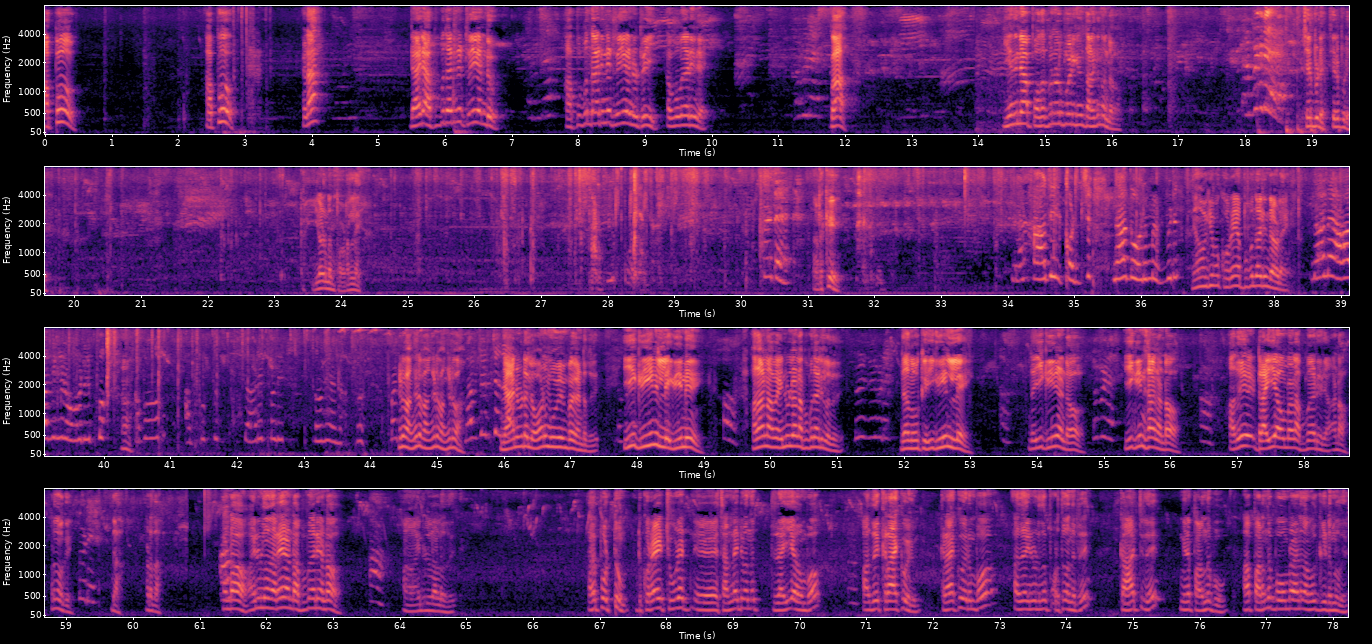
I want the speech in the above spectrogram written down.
അപ്പോ? അപ്പോ? എടാ. ഡാഡി അപ്പൂപ്പന്താടിന്റെ ട്രീ കണ്ടു. അപ്പൂപ്പന്താടിന്റെ ട്രീ കണ്ടു ട്രീ അപ്പൂപ്പന്താടിന്റെ വാ. എന്തിനാ പുതപ്പിനോട് പോയിരിക്കുന്നത് തണുക്കുന്നുണ്ടോ? ചെരുപ്പിട് ചെരുപ്പിട്. കയ്യോണ്ടം തൊടല്ലേ? നടക്കേ. ഞാൻ നോക്കിയപ്പോ കൊറേ ഉണ്ട് അവിടെ. അപ്പൊ അപ്പൊ തോന്നിയാണ് അപ്പൊ അപ്പൊ അങ്ങോട്ട് വാ അങ്ങോട്ട് വാ അങ്ങോട്ട് വാ അങ്ങോട്ട് വാ. ഞാനിവിടെ ലോൺ മൂവ് ചെയ്യുമ്പോ കണ്ടത്. ഈ ഗ്രീൻ ഇല്ലേ ഗ്രീന് അതാണ് അവ അതിന്റെ ഉള്ളിലാണ് അപ്പൂപ്പന്താടി ഉള്ളത്. ഇതാ നോക്ക് ഈ ഗ്രീൻ ഇല്ലേ? ഇതാ ഈ ഗ്രീൻ കണ്ടോ? ഈ ഗ്രീൻ സാധനം കണ്ടോ? അത് ഡ്രൈ ആവുമ്പോഴാണ് അപ്പൂപ്പന്താടി വരിക. കണ്ടോ? അവിടെ നോക്ക്. ഇതാ അവിടെ കണ്ടോ? അതിനുള്ളിൽ നിറയെ കണ്ടോ? അപ്പൂപ്പന്താടി കണ്ടോ? ആ, അതിനുള്ളത് അത് പൊട്ടും. കുറേ ചൂട് സൺലൈറ്റ് വന്ന് ഡ്രൈ ആകുമ്പോൾ അത് ക്രാക്ക് വരും. ക്രാക്ക് വരുമ്പോൾ അത് അതിനുള്ളിൽ നിന്ന് പുറത്ത് വന്നിട്ട് കാറ്റിൽ ഇങ്ങനെ പറന്ന് പോകും ആ പറന്ന് പോകുമ്പോഴാണ് നമുക്ക് കിട്ടുന്നത്.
